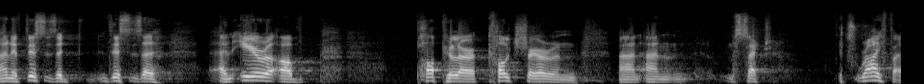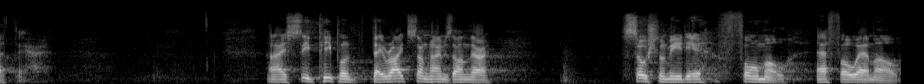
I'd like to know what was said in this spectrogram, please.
And if this is a this is a an era of popular culture and, and, and etc. It's rife out there. And I see people, they write sometimes on their social media FOMO, F O M O,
